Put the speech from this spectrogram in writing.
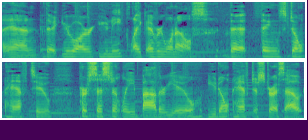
and that you are unique like everyone else, that things don't have to persistently bother you. You don't have to stress out.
